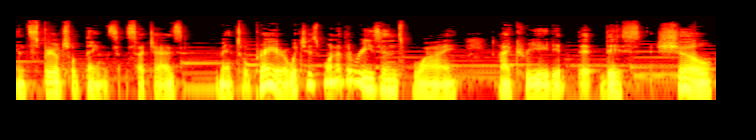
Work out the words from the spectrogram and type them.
in spiritual things such as mental prayer, which is one of the reasons why I created th- this show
